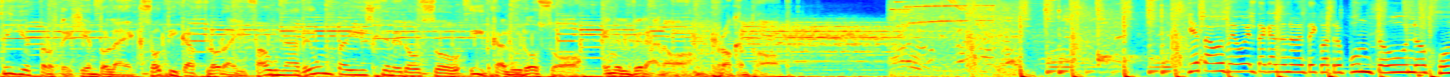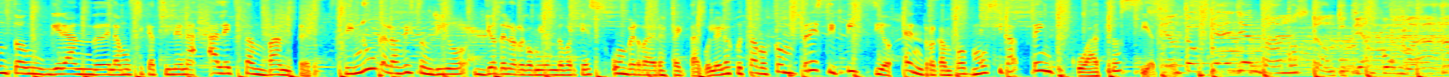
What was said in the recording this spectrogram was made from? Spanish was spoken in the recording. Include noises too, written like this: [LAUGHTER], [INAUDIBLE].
sigue protegiendo la exótica flora y fauna de un país generoso y caluroso en el verano. Rock and Pop. Y estamos de vuelta acá en 94.1 junto a un grande de la música chilena, Alex Banter. Si nunca lo has visto en vivo, yo te lo recomiendo porque es un verdadero espectáculo. Y lo escuchamos con Precipicio en Rock and Pop Música 24-7. Siento que llevamos tanto tiempo más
